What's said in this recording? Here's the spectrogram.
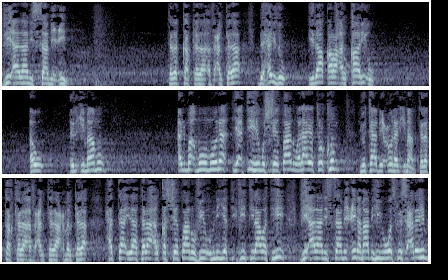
في آذان السامعين. تذكر كذا أفعل كذا بحيث إذا قرأ القارئ أو الإمام المأمومون يأتيهم الشيطان ولا يتركهم يتابعون الإمام. تذكر كذا أفعل كذا أعمل كذا حتى إذا تلا ألقى الشيطان في أمنية في تلاوته في آذان السامعين ما به يوسوس عليهم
